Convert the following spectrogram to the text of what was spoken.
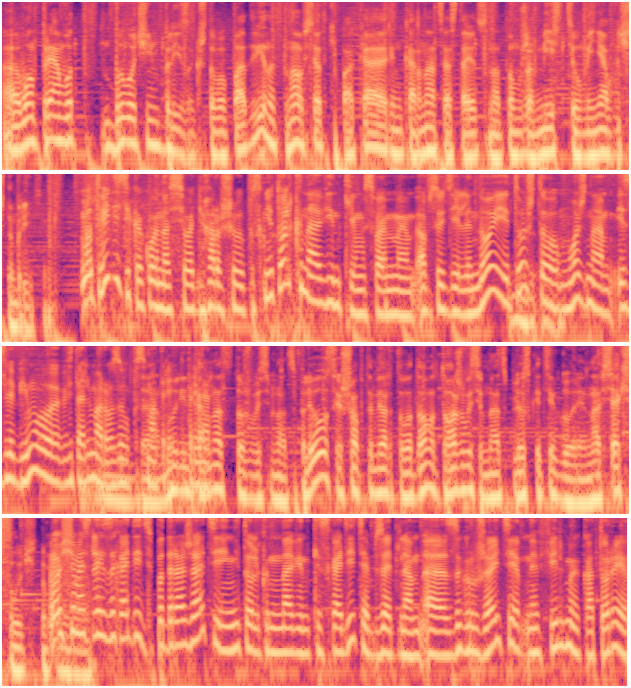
А, Он прям вот был очень близок, чтобы подвинуть, но все-таки пока реинкарнация остается на том же месте у меня в личном рейтинге. Вот видите, какой у нас сегодня хороший выпуск. Не только новинки мы с вами обсудили, но и то, что можно из любимого Виталия Морозова Да, посмотреть, ну, например. реинкарнация тоже 18+, и «Шепот у мертвого дома» тоже 18+, категория. На всякий случай. В общем, напоминаю. если захотите подорожать и не только на новинки сходить, обязательно э, загружайте фильмы, которые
